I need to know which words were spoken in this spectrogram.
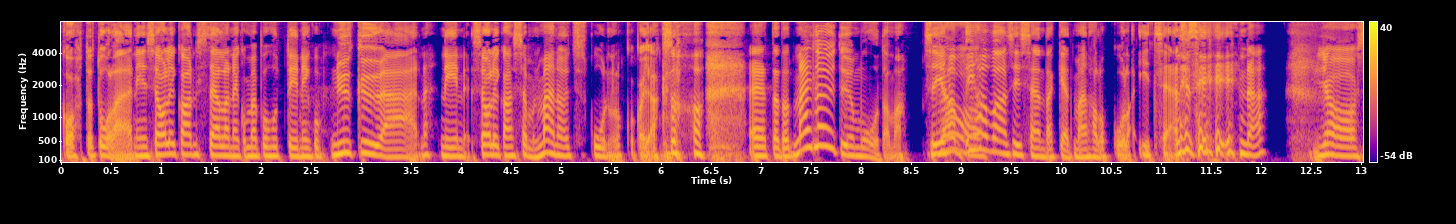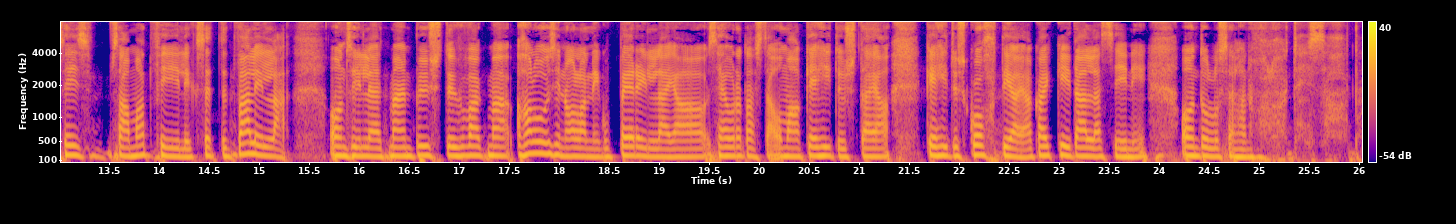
Kohta tulee, niin se oli myös sellainen, kun me puhuttiin niin kuin nykyään, niin se oli myös semmoinen, mä en ole itse kuunnellut koko jaksoa, että tot, näitä löytyy muutama. Se ihan, ihan vaan siis sen takia, että mä en halua kuulla itseäni siinä. Joo, siis samat fiilikset. Että välillä on silleen, että mä en pysty, vaikka mä haluaisin olla niinku perillä ja seurata sitä omaa kehitystä ja kehityskohtia ja kaikkia tällaisia, niin on tullut sellainen olo, että ei saatana.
